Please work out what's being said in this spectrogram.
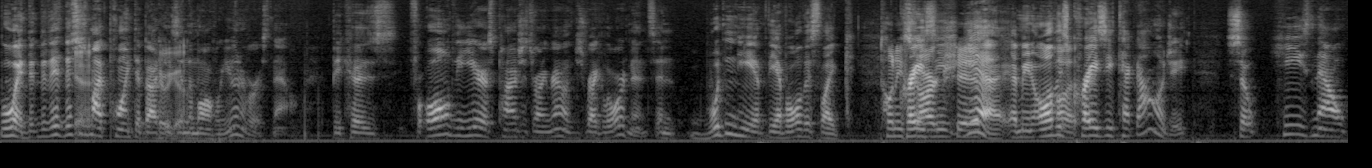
Well, wait. Th- th- this is my point about he's go. in the Marvel universe now, because for all the years Punisher's running around with just regular ordnance, and wouldn't he have? They have all this like Tony crazy, Stark shit. yeah. I mean, all this All crazy technology. So he's now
